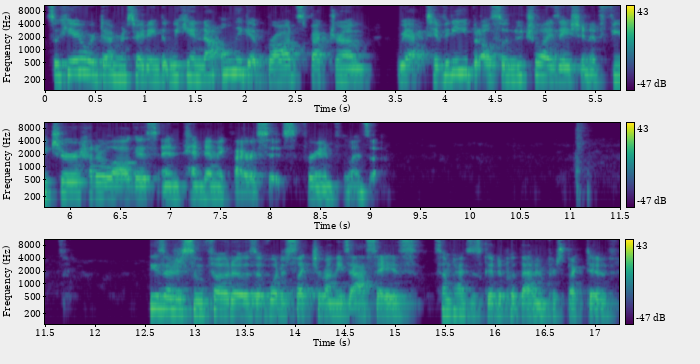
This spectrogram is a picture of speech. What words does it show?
So here we're demonstrating that we can not only get broad spectrum reactivity, but also neutralization of future heterologous and pandemic viruses for influenza. These are just some photos of what it's like to run these assays. Sometimes it's good to put that in perspective.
